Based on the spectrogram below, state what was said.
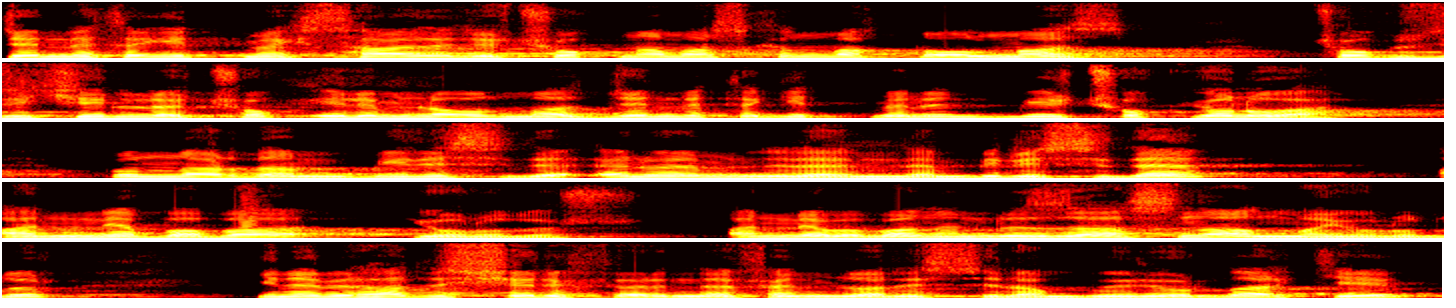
Cennete gitmek sadece çok namaz kılmakla olmaz. Çok zikirle, çok ilimle olmaz. Cennete gitmenin birçok yolu var. Bunlardan birisi de en önemlilerinden birisi de anne baba yoludur. Anne babanın rızasını alma yoludur. Yine bir hadis-i şeriflerinde Efendimiz Aleyhisselam buyuruyorlar ki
